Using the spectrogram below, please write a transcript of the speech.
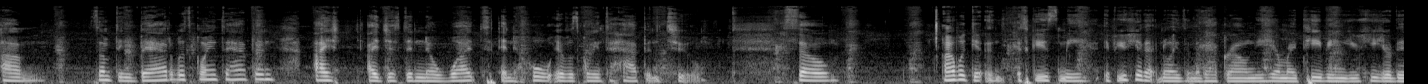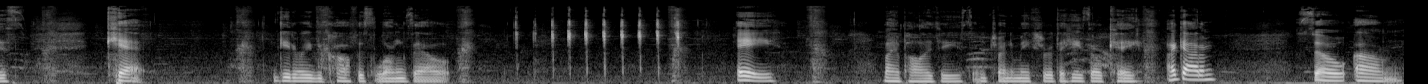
Um, something bad was going to happen. I, I just didn't know what and who it was going to happen to. So I would get, excuse me, if you hear that noise in the background, you hear my TV and you hear this cat getting ready to cough his lungs out. A, my apologies. I'm trying to make sure that he's okay. I got him. So, um,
